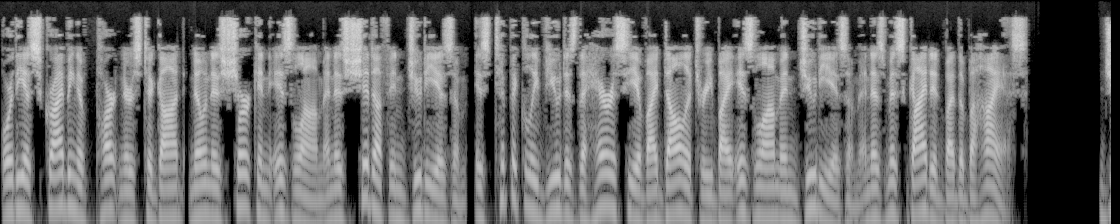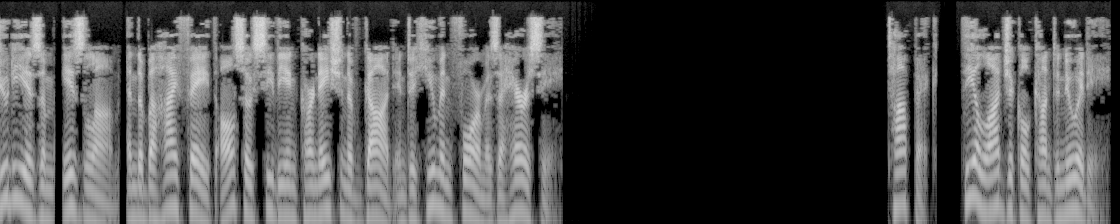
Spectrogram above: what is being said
or the ascribing of partners to God known as shirk in Islam and as shituf in Judaism, is typically viewed as the heresy of idolatry by Islam and Judaism and as misguided by the Baha'is. Judaism, Islam, and the Bahá'í Faith also see the incarnation of God into human form as a heresy. Theological continuity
